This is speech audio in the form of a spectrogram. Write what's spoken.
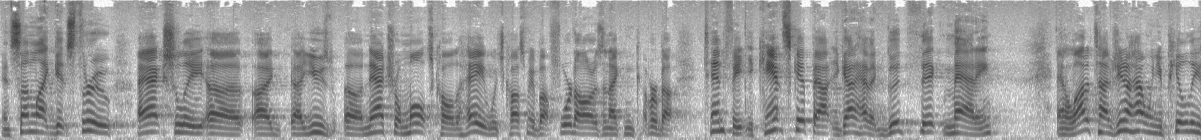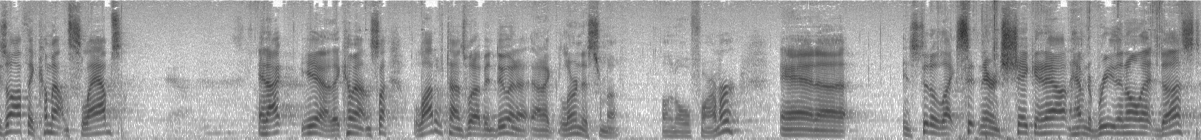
and sunlight gets through, I actually uh, I, I, use uh, natural mulch called hay, which costs me about $4 and I can cover about 10 feet. You can't skip out. You got to have a good, thick matting. And a lot of times, you know how when you peel these off, they come out in slabs? And I, yeah, they come out in slabs. A lot of times, what I've been doing, and I learned this from a, an old farmer, and uh, instead of like sitting there and shaking it out and having to breathe in all that dust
